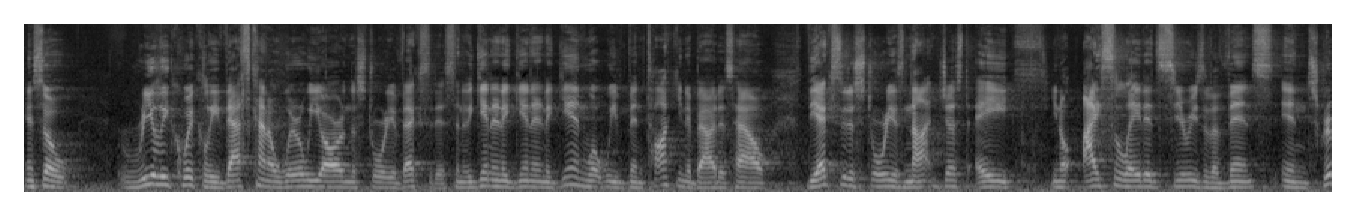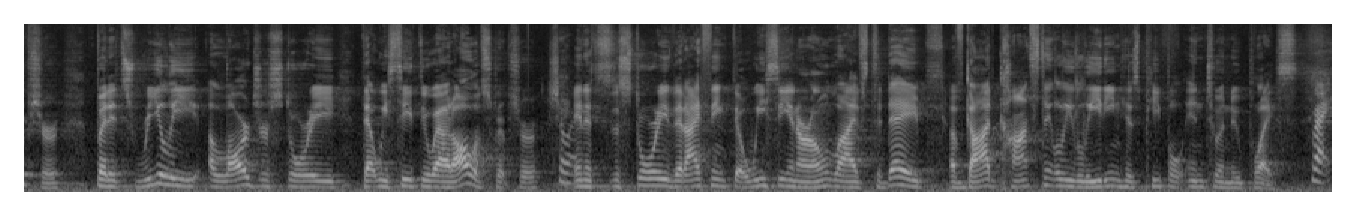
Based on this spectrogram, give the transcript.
And so, really quickly, that's kind of where we are in the story of Exodus. And again and again and again, what we've been talking about is how the Exodus story is not just a you know, isolated series of events in Scripture, but it's really a larger story that we see throughout all of Scripture. Sure. And it's the story that I think that we see in our own lives today of God constantly leading His people into a new place. Right.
